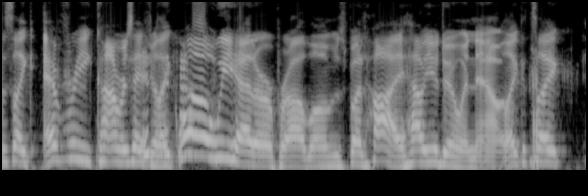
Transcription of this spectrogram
it's like every conversation, It's you're like, "Well, we had our problems, but hi, how you doing now?" Like, it's like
